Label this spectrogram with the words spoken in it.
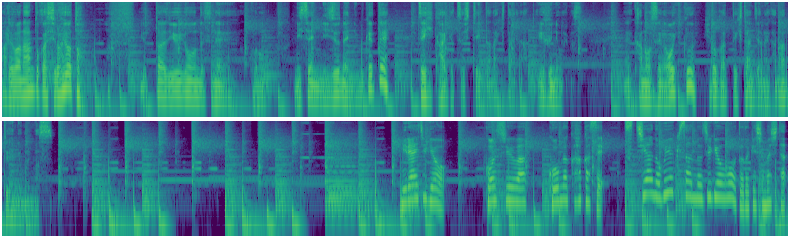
あれは何とかしろよと。言った遺言をですね。この2020年に向けてぜひ解決していただきたいなというふうに思います。可能性が大きく広がってきたんじゃないかなというふうに思います。未来授業。今週は工学博士土屋信之さんの授業をお届けしました。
